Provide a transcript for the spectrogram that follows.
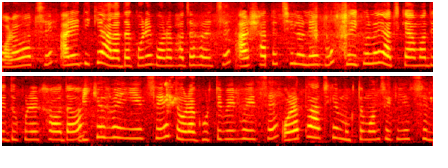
বড়াও আছে, আর এইদিকে আলাদা করে বড়া ভাজা হয়েছে, আর সাথে ছিল লেবু। তো এগুলোই আজকে আমাদের দুপুরের খাওয়া দাওয়া বিকেল হয়ে গিয়েছে, তো ওরা ঘুরতে বের হয়েছে। ওরা তো আজকে মুক্ত মঞ্চে গিয়েছিল,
